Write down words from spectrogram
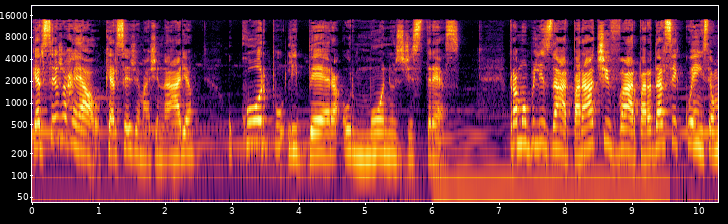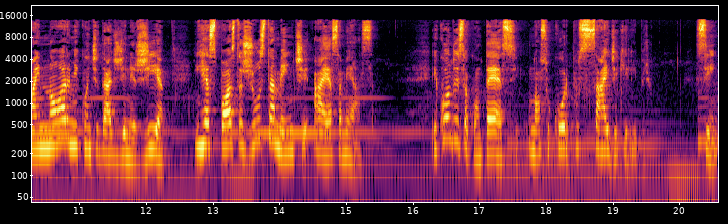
Quer seja real, quer seja imaginária, o corpo libera hormônios de estresse. Para mobilizar, para ativar, para dar sequência a uma enorme quantidade de energia em resposta justamente a essa ameaça. E quando isso acontece, o nosso corpo sai de equilíbrio. Sim,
